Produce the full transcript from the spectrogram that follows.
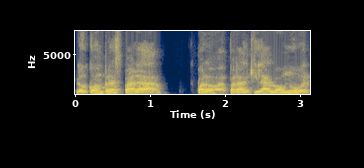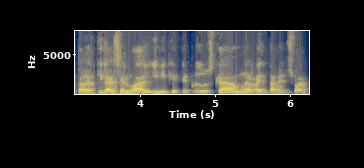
Lo compras para, para, para alquilarlo a un Uber, para alquilárselo a alguien y que te produzca una renta mensual.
